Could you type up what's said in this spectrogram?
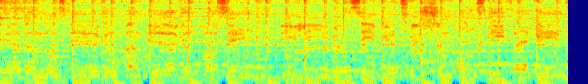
werden uns irgendwann irgendwo sehen. Die Liebe, sie wird zwischen uns nie vergehen.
